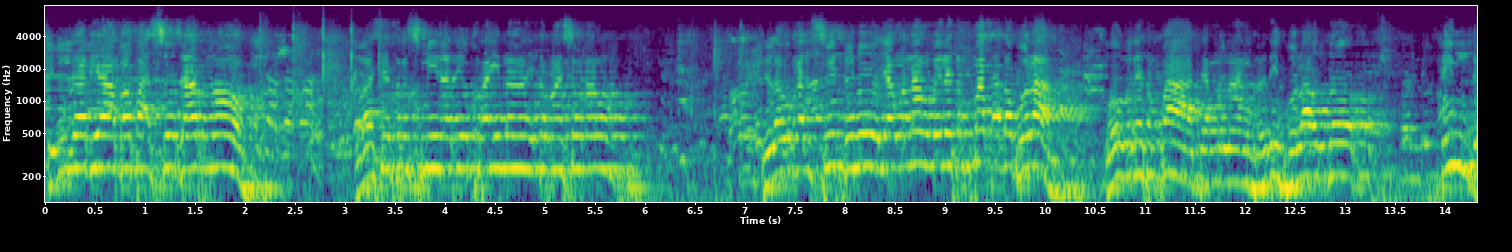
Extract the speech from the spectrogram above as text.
Inilah dia Bapak Sudarno, wasit resmi dari Ukraina internasional dilakukan switch dulu yang menang milih tempat atau bola? Oh milih tempat yang menang. Berarti bola untuk tim D.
